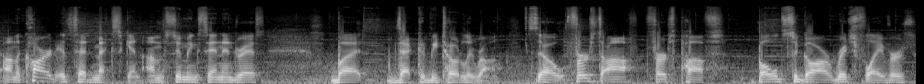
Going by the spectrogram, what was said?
on the card, it said Mexican. I'm assuming San Andres, but that could be totally wrong. So first off, first puffs, bold cigar, rich flavors.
